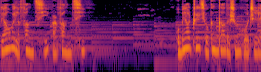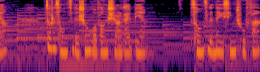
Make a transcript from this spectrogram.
不要为了放弃而放弃。我们要追求更高的生活质量，就是从自己的生活方式而改变，从自己的内心出发。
